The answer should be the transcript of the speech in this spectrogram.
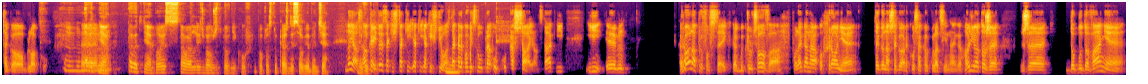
tego bloku. Nawet nie. Nawet nie, bo jest stała liczba użytkowników i po prostu każdy sobie będzie. No jasne, okej, okay, to jest jakiś taki jak, jakiś niuans, tak, ale powiedzmy upra, upraszczając, tak? I, i ym, rola proof of stake, jakby kluczowa, polega na ochronie tego naszego arkusza kalkulacyjnego. Chodzi o to, że, że dobudowanie,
